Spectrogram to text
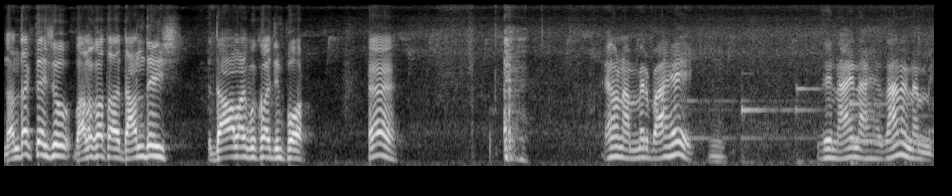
ধান দেখতে আইসো ভালো কথা ধান দেইস। দেওয়া লাগবে কয়দিন পর। হ্যাঁ? এখন আমের বাহে। যে নাই না হ্যাঁ জানেন আমি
